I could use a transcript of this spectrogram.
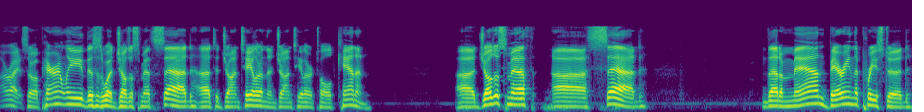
All right, so apparently this is what Joseph Smith said uh, to John Taylor, and then John Taylor told Cannon. Uh, Joseph Smith uh, said that a man bearing the priesthood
